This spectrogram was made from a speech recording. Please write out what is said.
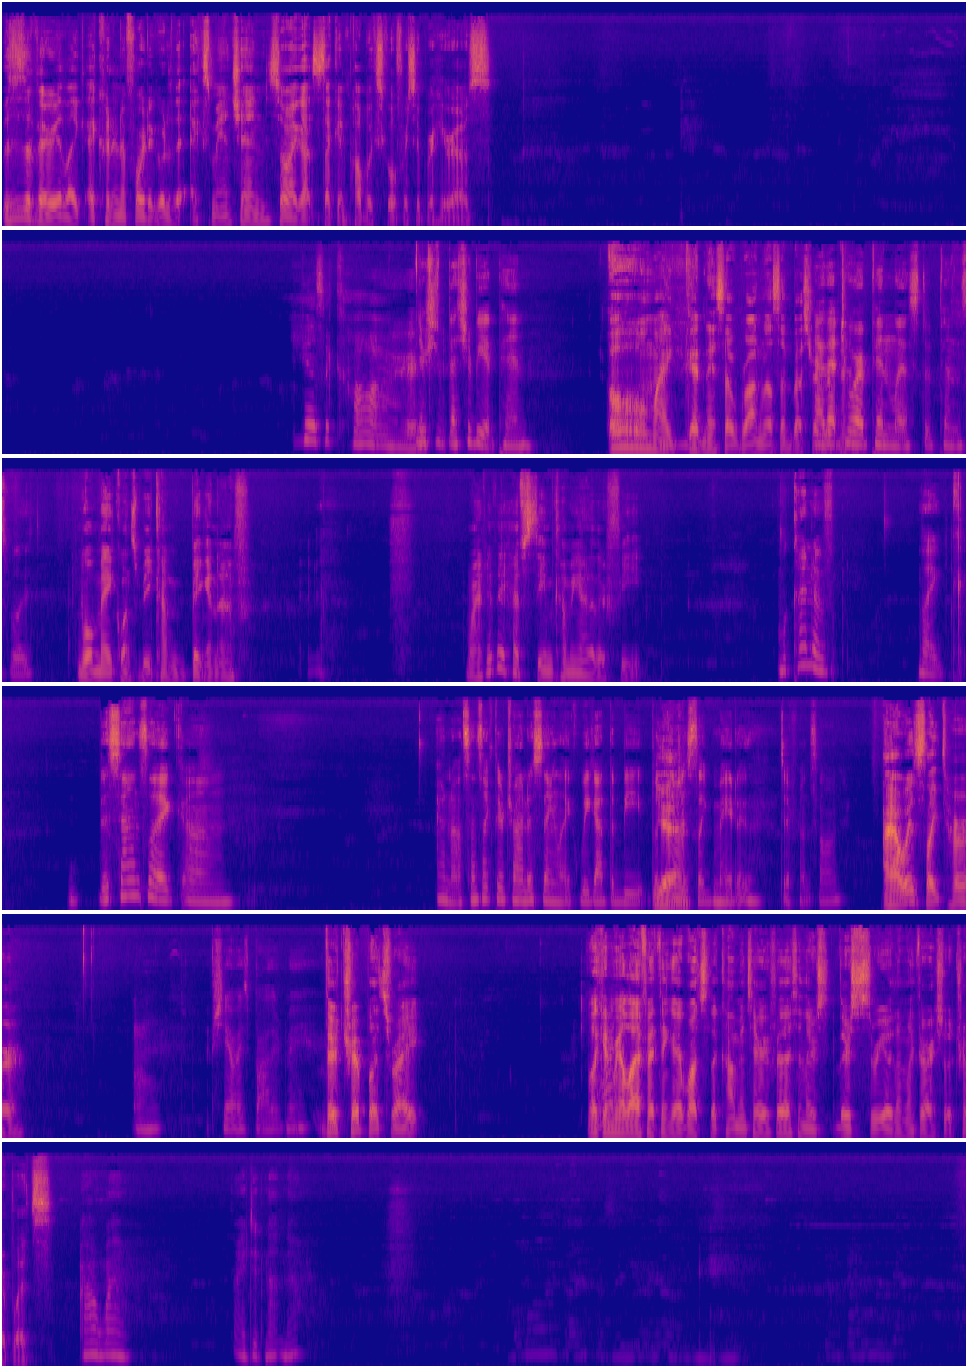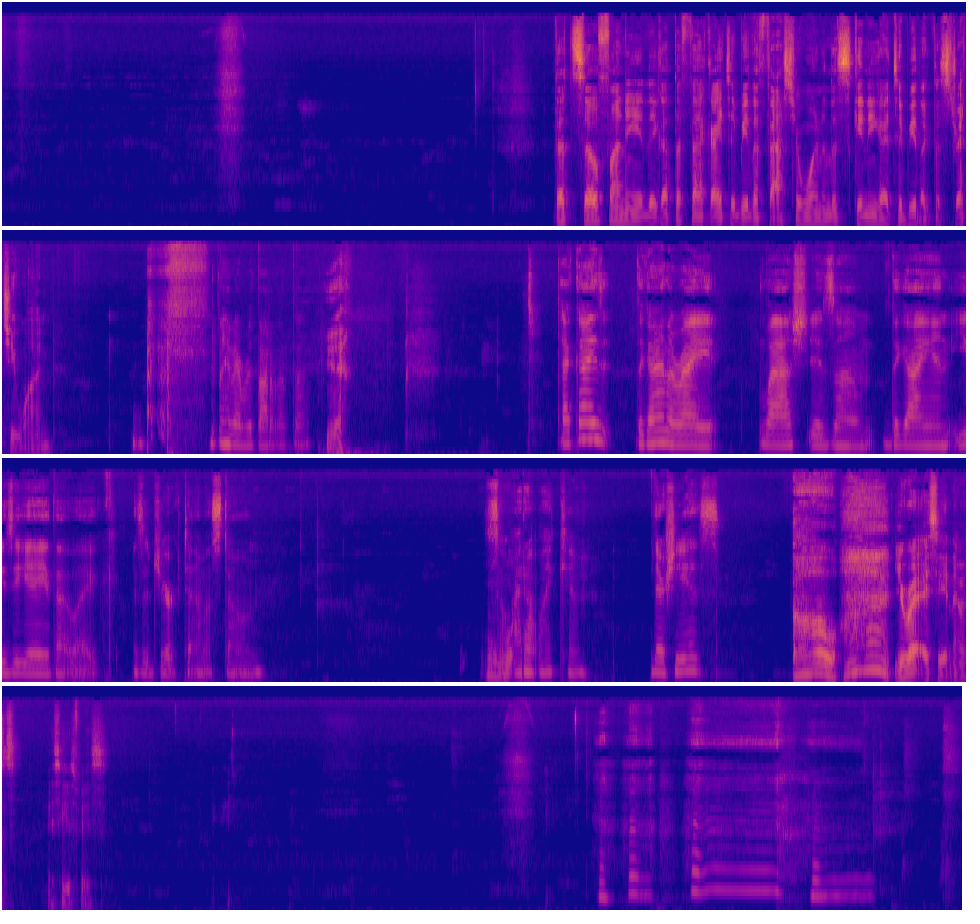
This is a very like I couldn't afford to go to the X Mansion, so I got stuck in public school for superheroes. He has a car. there should, that should be a pin. Oh my goodness! A Ron Wilson bus driver. Add that to our pin list of pins. We'll- We'll make once we become big enough. Why do they have steam coming out of their feet? What kind of like? This sounds like um. I don't know. It sounds like they're trying to sing like "We Got the Beat," but Yeah. they just like made a different song. I always liked her. Oh, she always bothered me. They're triplets, right? Like in real life, I think I watched the commentary for this, and there's there's three of them. Like they're actual triplets. Oh wow, I did not know. That's so funny. They got the fat guy to be the faster one, and the skinny guy to be like the stretchy one. I never thought about that. Yeah. That guy's the guy on the right. Lash is um the guy in Easy A that like is a jerk to Emma Stone. So I don't like him. There she is. Oh, you're right. I see it now. It's I see his face.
